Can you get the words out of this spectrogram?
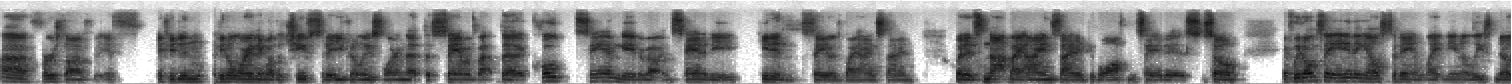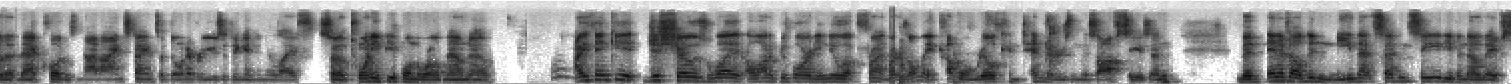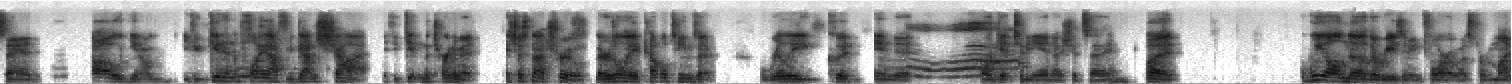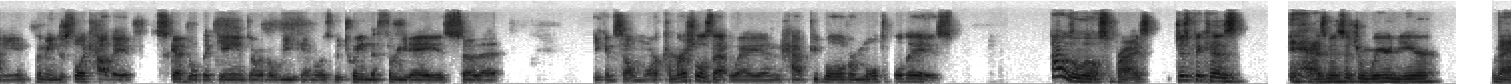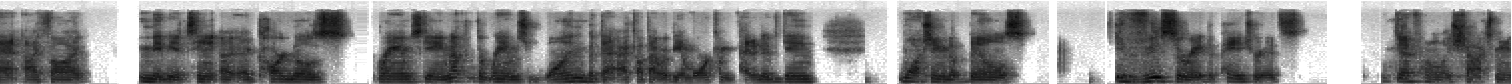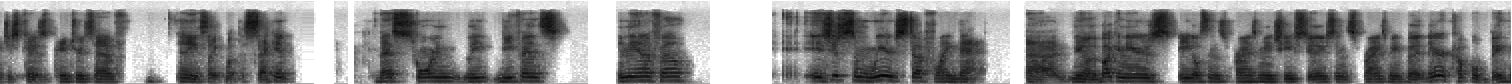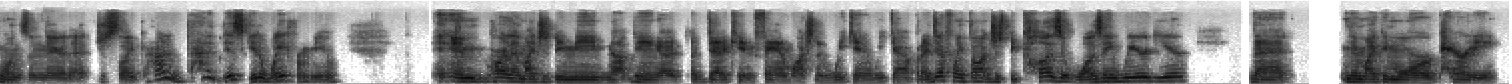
Uh, first off, if if you didn't if you don't learn anything about the Chiefs today, you can at least learn that the Sam about the quote Sam gave about insanity. He didn't say it was by Einstein, but it's not by Einstein, and people often say it is. So if we don't say anything else today in lightning, at least know that that quote is not Einstein. So don't ever use it again in your life. So 20 people in the world now know. I think it just shows what a lot of people already knew up front. There's only a couple real contenders in this offseason. The NFL didn't need that seven seed, even though they've said, oh, you know, if you get in the playoff, you've got a shot. If you get in the tournament, it's just not true. There's only a couple teams that really could end it or get to the end, I should say. But we all know the reasoning for it was for money. I mean, just look how they've scheduled the games over the weekend was between the three days so that you can sell more commercials that way and have people over multiple days. I was a little surprised just because it has been such a weird year that I thought maybe a team, a, a Cardinals Rams game, not that the Rams won, but that I thought that would be a more competitive game. Watching the Bills eviscerate the Patriots definitely shocked me just because Patriots have, I think it's like what the second best scoring defense in the NFL. It's just some weird stuff like that. Uh, you know, the Buccaneers, Eagles didn't surprise me, Chiefs, Steelers didn't surprise me, but there are a couple big ones in there that just like, how did how did this get away from you? and part of that might just be me not being a, a, dedicated fan watching them week in and week out. But I definitely thought just because it was a weird year that there might be more parity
